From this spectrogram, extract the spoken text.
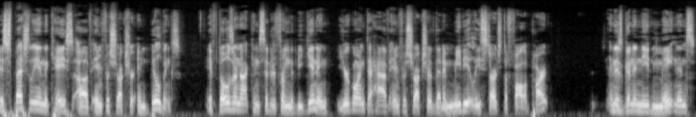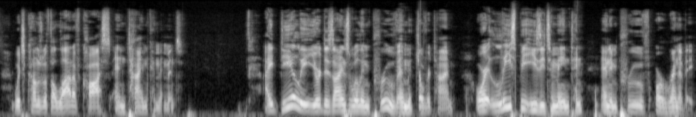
especially in the case of infrastructure and buildings. If those are not considered from the beginning, you're going to have infrastructure that immediately starts to fall apart and is going to need maintenance, which comes with a lot of costs and time commitment. Ideally, your designs will improve and mature over time, or at least be easy to maintain and improve or renovate.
